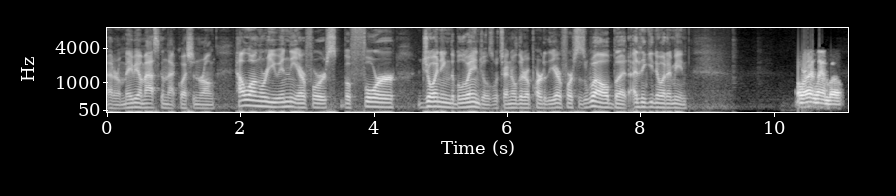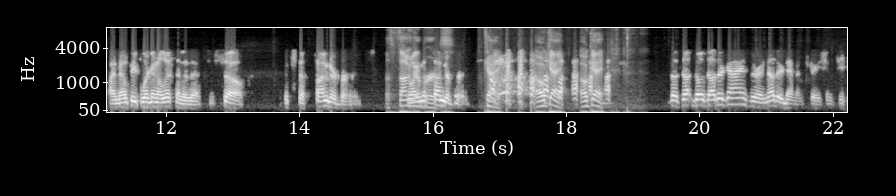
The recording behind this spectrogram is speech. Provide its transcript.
I don't know. Maybe I'm asking that question wrong. How long were you in the Air Force before joining the Blue Angels? Which I know they're a part of the Air Force as well, but I think you know what I mean. All right, Lambo. I know people are going to listen to this. So it's the Thunderbirds. The Thunderbirds. Join the Thunderbirds. Okay. Okay. Okay. Those, those other guys are another demonstration team.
